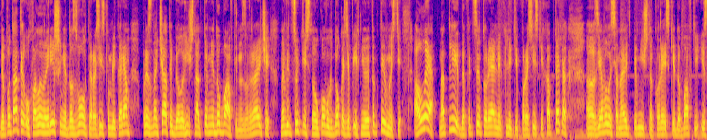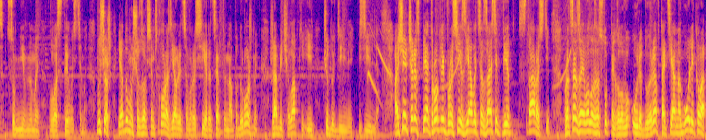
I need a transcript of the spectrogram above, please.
Депутати ухвалили рішення дозволити російським лікарям призначати біологічно активні добавки, незважаючи на відсутність наукових доказів їхньої ефективності. Але на тлі дефіциту реальних ліків в російських аптеках е, з'явилися навіть північно-корейські добавки із сумнівними властивостями. Ну що ж, я думаю, що зовсім скоро з'являться в Росії рецепти на подорожник, жабічі лапки і чудодійне зілля. А ще через 5 років в Росії з'явиться засіб від старості. Про це заявила заступник голови уряду РФ Тетяна Голікова.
